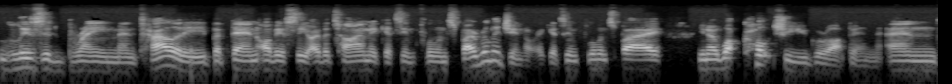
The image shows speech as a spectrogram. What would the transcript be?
lizard brain mentality. But then obviously over time it gets influenced by religion or it gets influenced by, you know what culture you grew up in and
